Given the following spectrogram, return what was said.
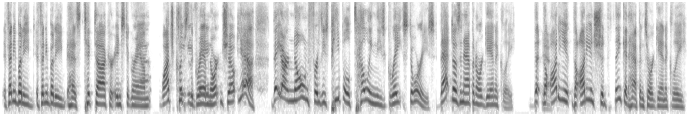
If anybody, if anybody has TikTok or Instagram, yeah. watch clips of the Graham Norton show. Yeah. They are known for these people telling these great stories. That doesn't happen organically the, the audience the audience should think it happens organically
